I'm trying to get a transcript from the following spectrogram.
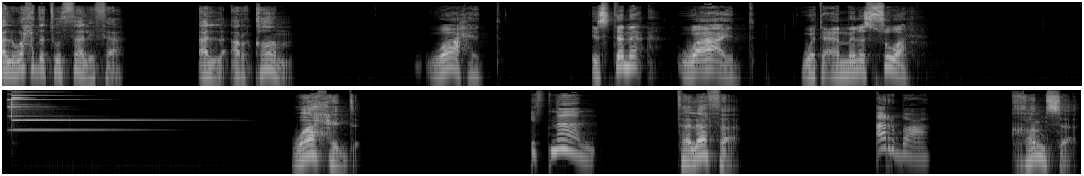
الوحدة الثالثة الأرقام. واحد. استمع وأعد وتأمل الصور. واحد. اثنان. ثلاثة. أربعة. خمسة.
